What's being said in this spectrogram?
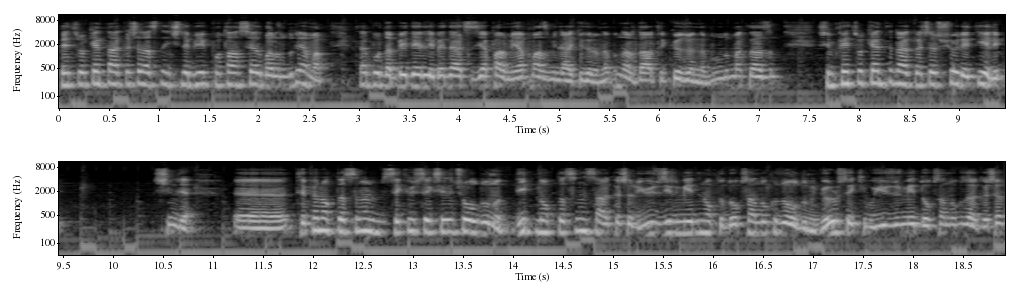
Petrokent arkadaşlar aslında içinde büyük potansiyel barındırıyor ama tabi burada bedelli bedelsiz yapar mı yapmaz mı ileriki dönemde bunları da artık göz önünde bulundurmak lazım. Şimdi Petrokent'te de arkadaşlar şöyle diyelim. Şimdi e, tepe noktasının 883 olduğunu, dip noktasının ise arkadaşlar 127.99 olduğunu görürsek ki bu 127.99 arkadaşlar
